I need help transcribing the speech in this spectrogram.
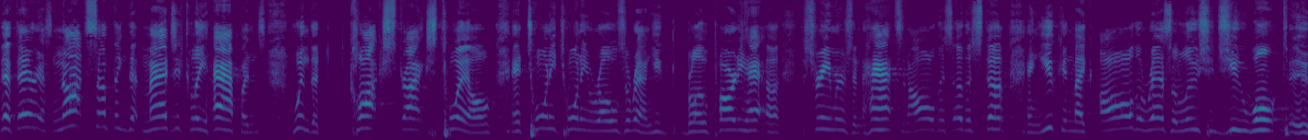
that there is not something that magically happens when the clock strikes 12 and 2020 rolls around. You blow party ha- uh, streamers and hats and all this other stuff, and you can make all the resolutions you want to,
